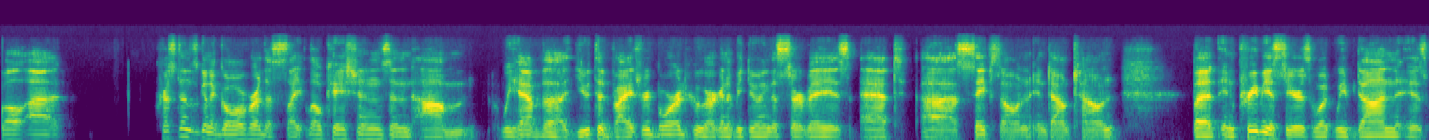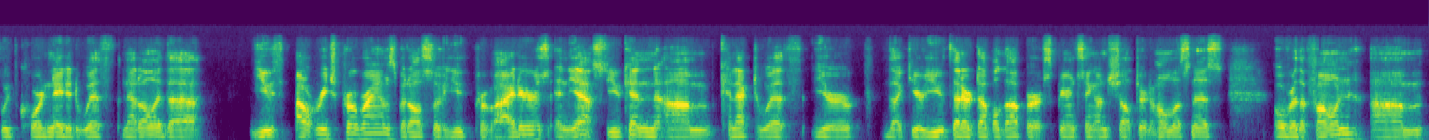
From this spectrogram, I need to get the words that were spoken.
Well, uh, Kristen's gonna go over the site locations and, um, we have the Youth Advisory Board who are gonna be doing the surveys at, uh, Safe Zone in downtown. But in previous years, what we've done is we've coordinated with not only the youth outreach programs, but also youth providers. And yes, you can, um, connect with your, like your youth that are doubled up or experiencing unsheltered homelessness over the phone. Um,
